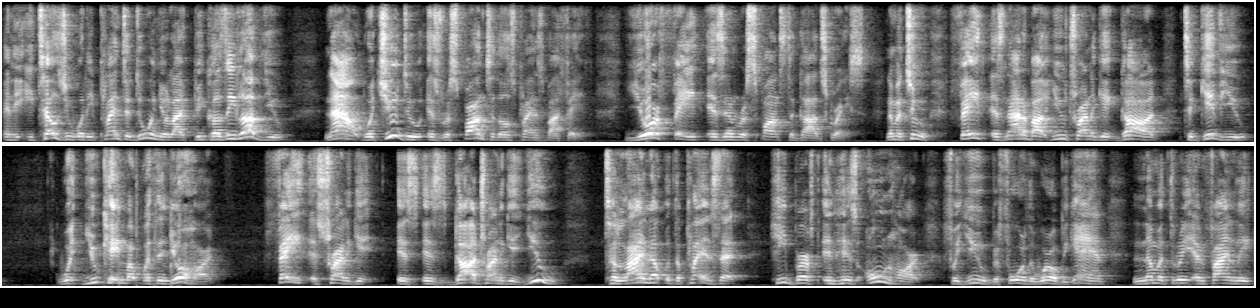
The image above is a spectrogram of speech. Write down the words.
and He tells you what He planned to do in your life because He loved you, now what you do is respond to those plans by faith. Your faith is in response to God's grace. Number two, faith is not about you trying to get God to give you what you came up with in your heart faith is trying to get is is God trying to get you to line up with the plans that he birthed in his own heart for you before the world began. Number three, and finally,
